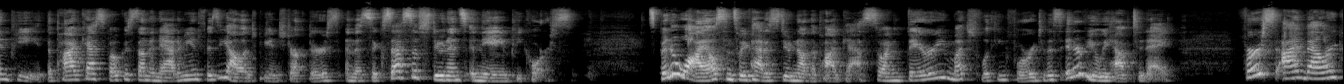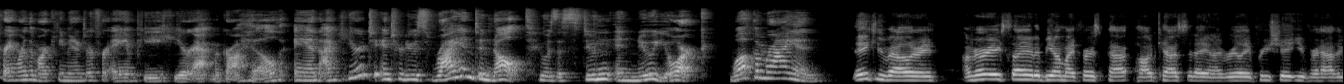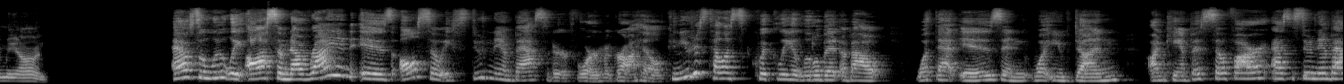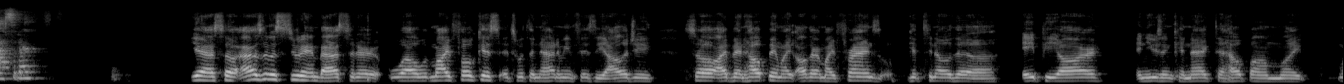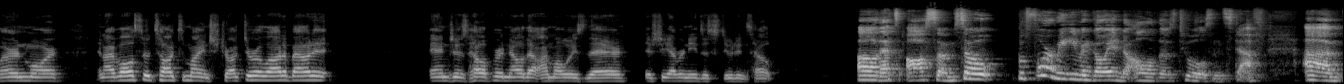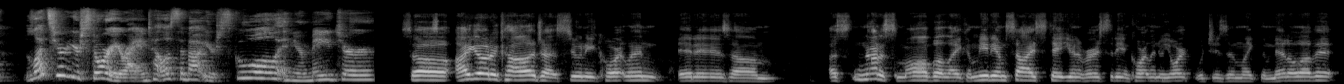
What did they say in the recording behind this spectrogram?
A&P, the podcast focused on anatomy and physiology instructors and the success of students in the A&P course. It's been a while since we've had a student on the podcast, so I'm very much looking forward to this interview we have today. First, I'm Valerie Kramer, the marketing manager for A&P here at McGraw-Hill, and I'm here to introduce Ryan DeNault, who is a student in New York. Welcome, Ryan. Thank you, Valerie. I'm very excited to be on my first podcast today, and I really appreciate you for having me on. Absolutely awesome. Now, Ryan is also a student ambassador for McGraw Hill. Can you just tell us quickly a little bit about what that is and what you've done on campus so far as a student ambassador? Yeah, so as a student ambassador, well, with my focus, it's with anatomy and physiology. So I've been helping like other my friends get to know the APR and using Connect to help them like learn more. And I've also talked to my instructor a lot about it and just help her know that I'm always there if she ever needs a student's help. Oh, that's awesome. So before we even go into all of those tools and stuff, um, let's hear your story, Ryan. Tell us about your school and your major. So I go to college at SUNY Cortland. It is um, a, not a small, but like a medium-sized state university in Cortland, New York, which is in like the middle of it.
